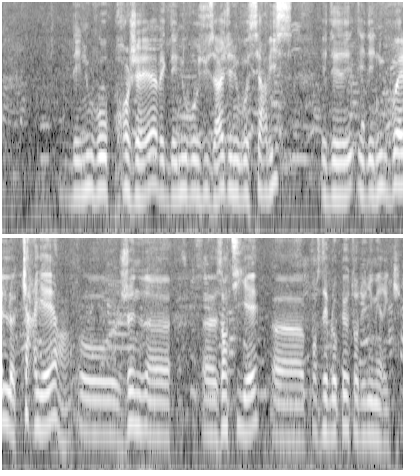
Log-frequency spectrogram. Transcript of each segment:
des nouveaux projets avec des nouveaux usages, des nouveaux services et des, nouvelles carrières aux jeunes euh, euh, Antillais euh, pour se développer autour du numérique.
